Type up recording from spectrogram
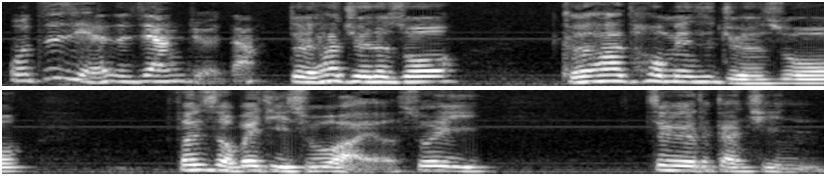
我自己也是这样觉得。对，他觉得说，可是他后面是觉得说，分手被提出来了，所以这个的感情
